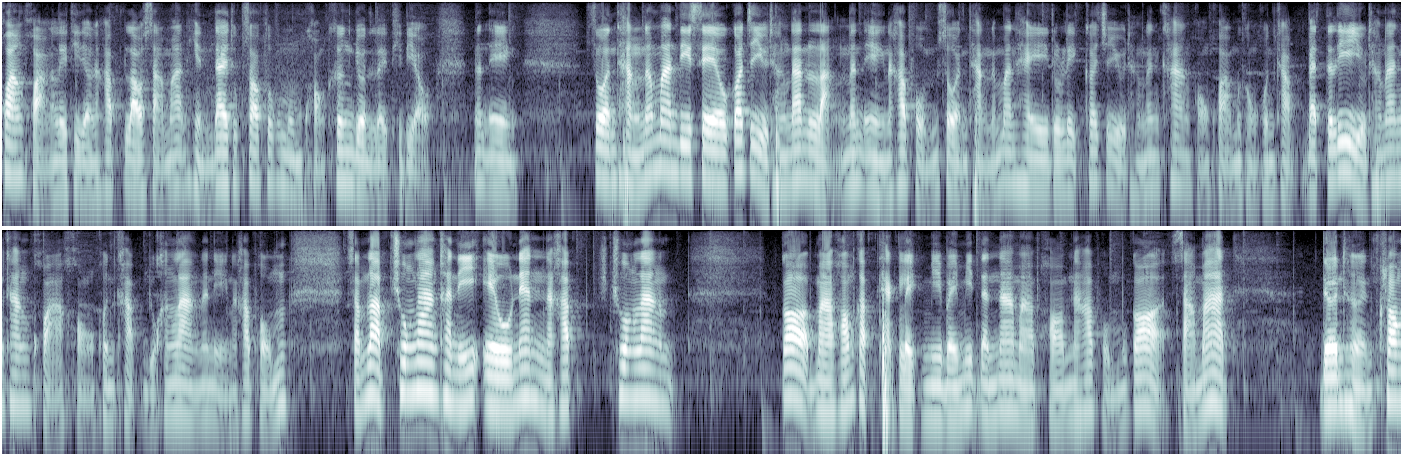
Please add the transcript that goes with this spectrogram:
กว้างขวางเลยทีเดียวนะครับ เราสามารถเห็นได้ทุกซอกทุกมุมของเครื่องยนต์เลยทีเดียวนั่นเอง ส่วนถังน้ำมันดีเซลก็จะอยู่ทางด้านหลังนั่นเองนะครับผม ส่วนถังน้ำมันไฮดรอลิกก็จะอยู่ทางด้านข้างของขวามือของคนขับ แบตเตอรี่อยู่ทางด้านข้างขวาของคนขับอยู่ข้างล่างนั่นเองนะครับผมสำหรับช่วงล่างคันนี้เอวแน่นนะครับ ช่วงล่างก็มาพร้อมกับแท็กเหล็ก มีใบมีดด้านหน้ามาพร้อมนะครับผมก็สามารถเดินเหินคล่อง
